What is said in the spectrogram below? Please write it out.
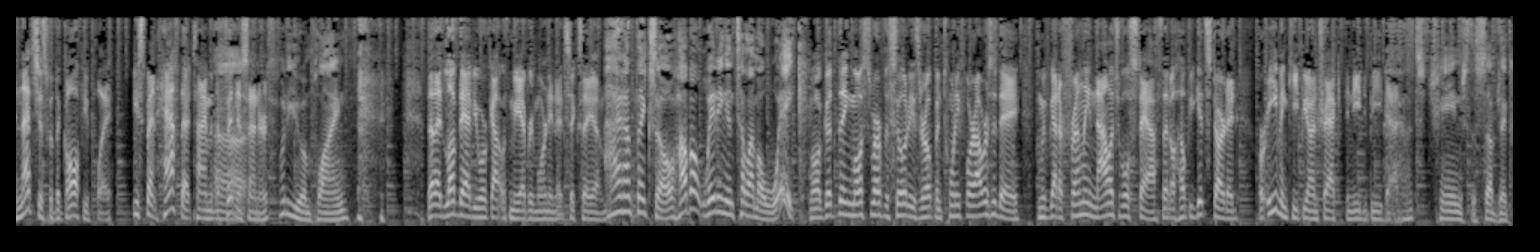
And that's just with the golf you play. You spent half that time in the uh, fitness centers. What are you implying? that I'd love to have you work out with me every morning at 6 a.m. I don't think so. How about waiting until I'm awake? Well, good thing most of our facilities are open 24 hours a day, and we've got a friendly, knowledgeable staff that'll help you get started or even keep you on track if you need to be, Dad. Let's change the subject.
